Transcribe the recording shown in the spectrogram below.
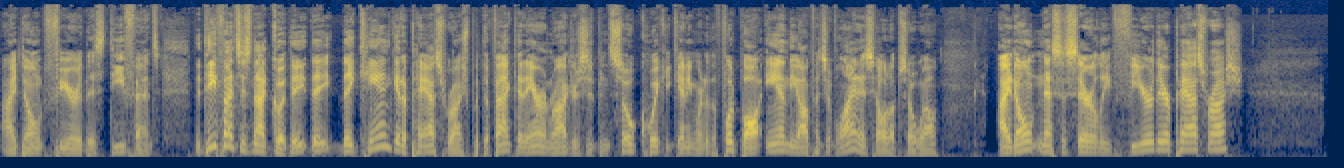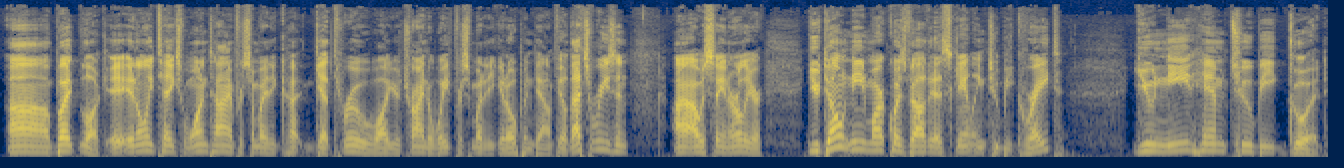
I don't fear this defense. The defense is not good. They, they they can get a pass rush, but the fact that Aaron Rodgers has been so quick at getting rid of the football and the offensive line has held up so well, I don't necessarily fear their pass rush. Uh, but look, it, it only takes one time for somebody to cut, get through while you're trying to wait for somebody to get open downfield. That's the reason I, I was saying earlier. You don't need Marquez Valdes-Scantling to be great. You need him to be good,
